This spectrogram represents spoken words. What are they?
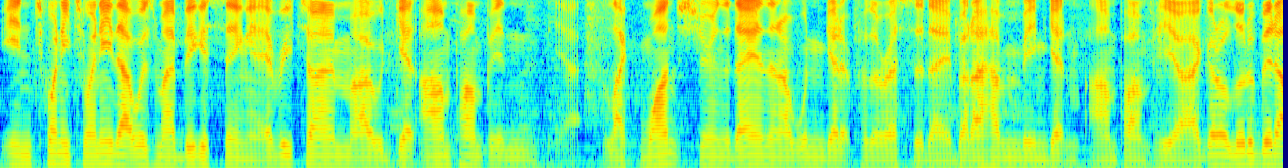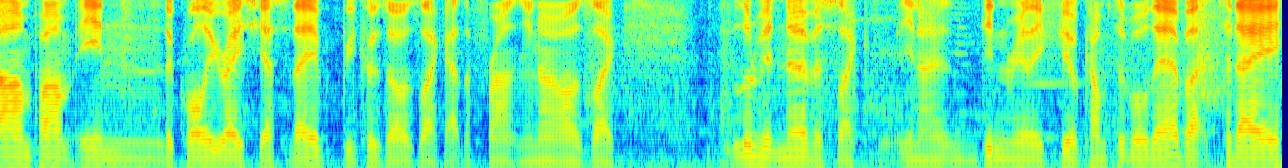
in 2020, that was my biggest thing. Every time I would get arm pump in, uh, like once during the day, and then I wouldn't get it for the rest of the day. But I haven't been getting arm pump here. I got a little bit of arm pump in the quali race yesterday because I was like at the front. You know, I was like a little bit nervous, like you know, didn't really feel comfortable there. But today,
